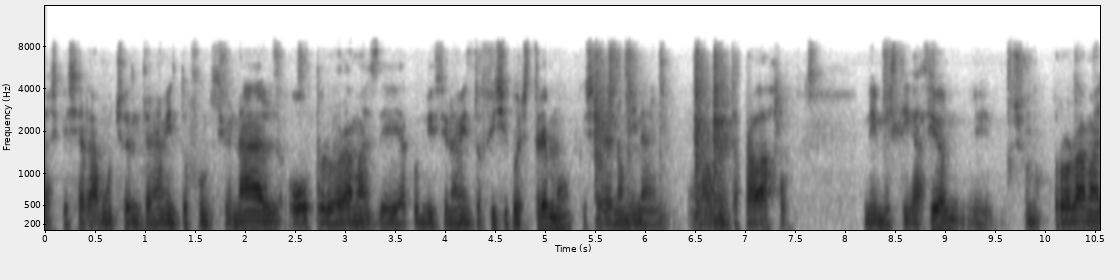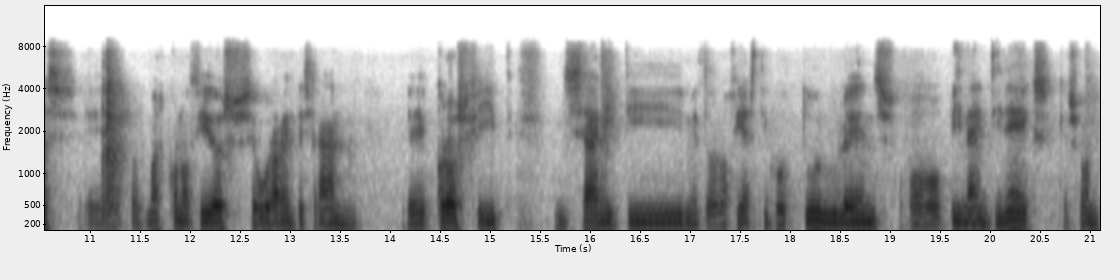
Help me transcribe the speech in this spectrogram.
las que se habla mucho de entrenamiento funcional o programas de acondicionamiento físico extremo, que se denomina en, algún trabajo de investigación. Eh, son programas, eh, los más conocidos seguramente serán eh, CrossFit, Insanity, metodologías tipo Turbulence o P19X, que son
